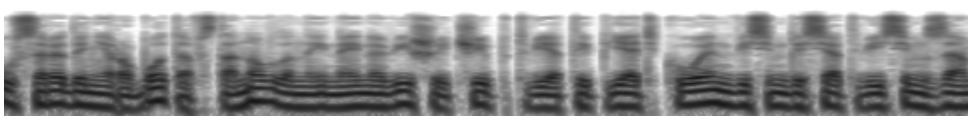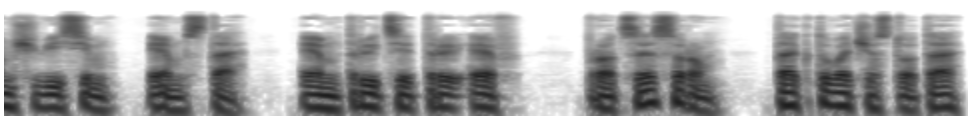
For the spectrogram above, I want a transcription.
Усередині робота встановлений найновіший чип TVT 5 QN88 zamsh 8 M100 M33F процесором, тактова частота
